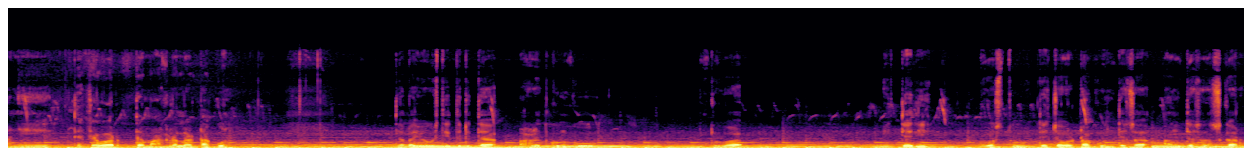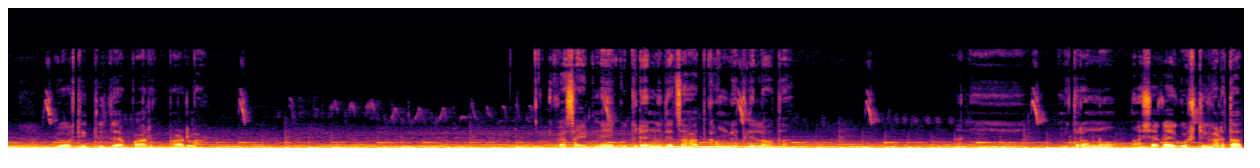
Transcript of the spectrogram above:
आणि त्याच्यावर त्या माकडाला टाकून त्याला व्यवस्थितरित्या हळद कुंकू किंवा इत्यादी वस्तू त्याच्यावर टाकून त्याचा अंत्यसंस्कार व्यवस्थितरित्या पार पाडला. एका साईडने कुत्र्यांनी त्याचा हात खाऊन घेतलेला होता. आणि मित्रांनो अशा काही गोष्टी घडतात.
